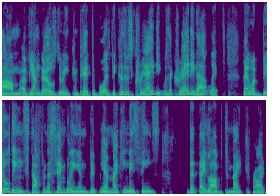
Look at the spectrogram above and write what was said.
um, of young girls doing it compared to boys because it was creative. It was a creative outlet. They were building stuff and assembling and you know, making these things that they loved to make, right?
